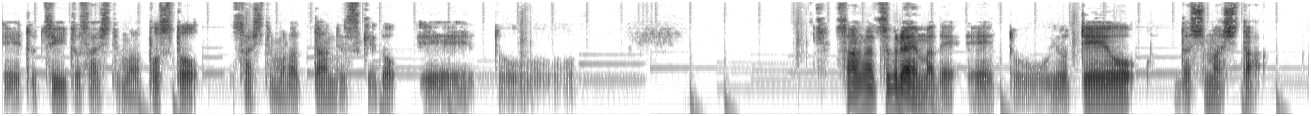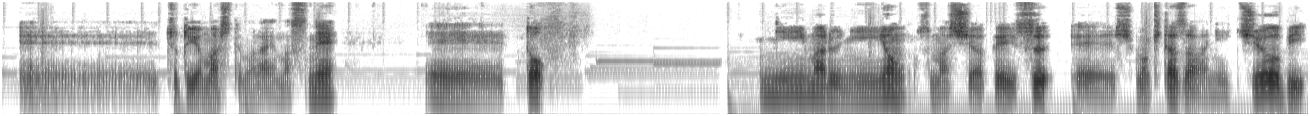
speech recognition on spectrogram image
えっ、と、ツイートさせてもら、ポストさせてもらったんですけど、えっ、と、3月ぐらいまで、えっ、と、予定を出しました。えー、ちょっと読ませてもらいますね。えー、と、2024 Smash Your Face、えー、下北沢日曜日、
